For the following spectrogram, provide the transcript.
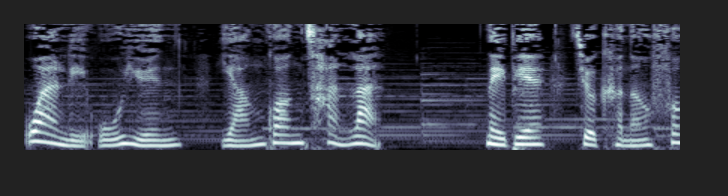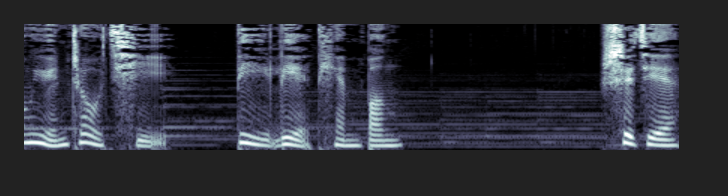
万里无云，阳光灿烂；那边就可能风云骤起，地裂天崩。世界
